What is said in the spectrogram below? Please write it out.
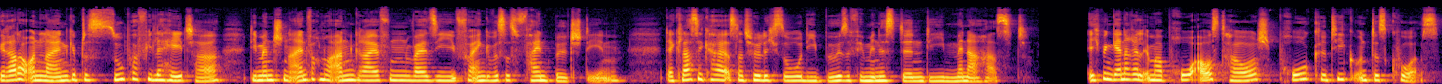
Gerade online gibt es super viele Hater, die Menschen einfach nur angreifen, weil sie für ein gewisses Feindbild stehen. Der Klassiker ist natürlich so die böse Feministin, die Männer hasst. Ich bin generell immer pro Austausch, pro Kritik und Diskurs.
